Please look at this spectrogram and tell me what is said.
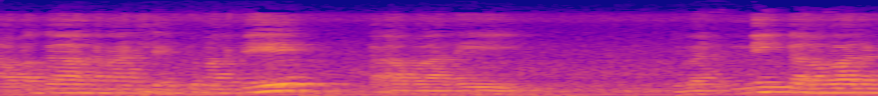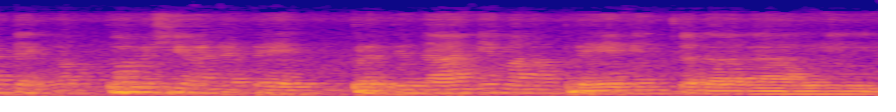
అవగాహన శక్తి మనకి కావాలి. ఇవన్నీ కావాలంటే గొప్ప విషయం ఏంటంటే ప్రతిదాన్ని మనం ప్రేమించగలగాలి.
